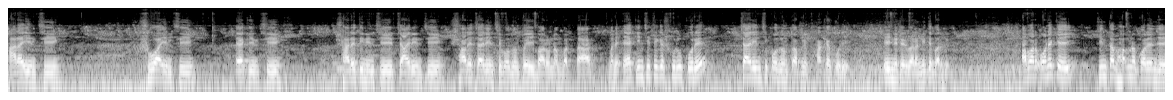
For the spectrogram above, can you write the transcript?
আড়াই ইঞ্চি, সোয়া ইঞ্চি, এক ইঞ্চি সাড়ে তিন ইঞ্চি, চার ইঞ্চি, সাড়ে চার ইঞ্চি পর্যন্ত এই বারো নাম্বার তার মানে এক ইঞ্চি থেকে শুরু করে চার ইঞ্চি পর্যন্ত আপনি ফাঁকা করে এই নেটের বেড়া নিতে পারবেন। আবার অনেকেই চিন্তা ভাবনা করেন যে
